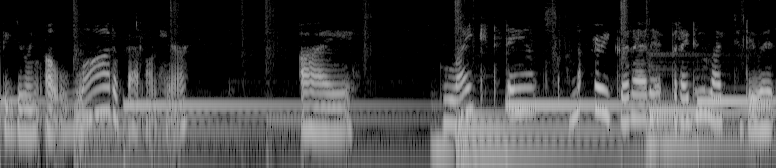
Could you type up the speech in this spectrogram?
be doing a lot of that on here. I like to dance. I'm not very good at it, but I do like to do it.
